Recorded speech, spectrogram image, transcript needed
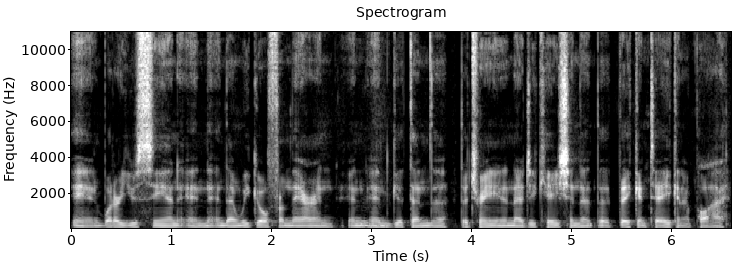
and what are you seeing? And, and then we go from there and, and, and get them the, the training and education that, that they can take and apply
